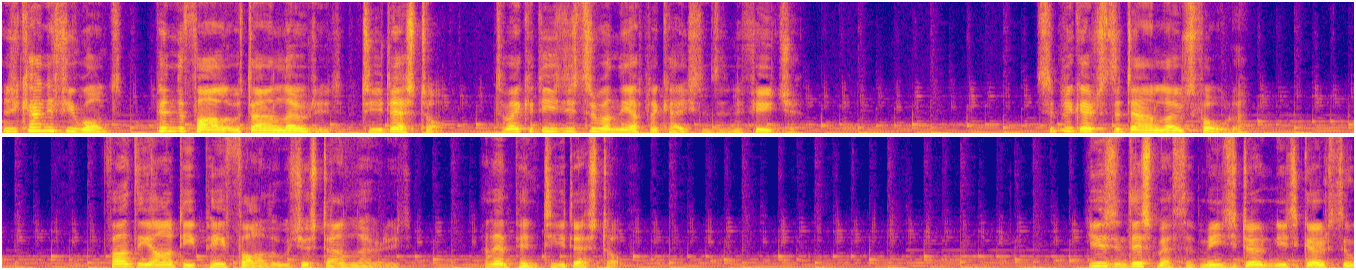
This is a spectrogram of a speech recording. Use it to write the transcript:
And you can, if you want, pin the file that was downloaded to your desktop to make it easier to run the applications in the future. Simply go to the Downloads folder, find the RDP file that was just downloaded and then pin to your desktop. Using this method means you don't need to go to the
